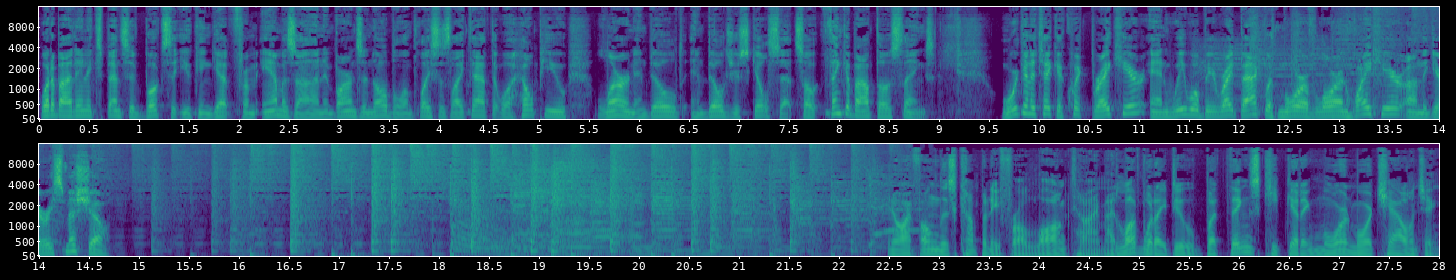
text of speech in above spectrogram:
What about inexpensive expensive books that you can get from Amazon and Barnes and Noble and places like that that will help you learn and build and build your skill set. So think about those things. We're going to take a quick break here and we will be right back with more of Lauren White here on the Gary Smith show. You know, I've owned this company for a long time. I love what I do, but things keep getting more and more challenging.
